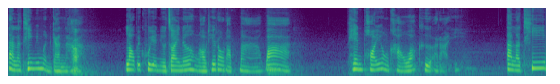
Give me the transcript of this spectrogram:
แต่ละที่ไม่เหมือนกันนะคะครัคะบเราไปคุยกับ new joiner ของเราที่เรารับมาว่า pain point ของเขาอะคืออะไร แต่ละทีม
